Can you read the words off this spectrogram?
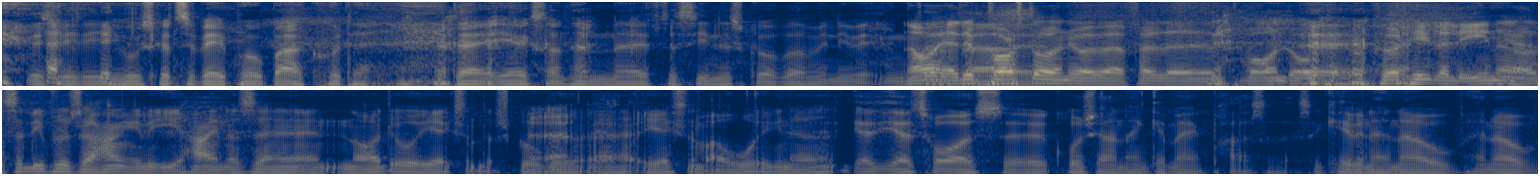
Hvis vi lige husker tilbage på Baku, da, da Eriksson han øh, efter sine skubbede ham ind i væggen. Nå der, ja, det påstår han jo i hvert fald, uh, hvor han dog kørte helt alene, ja. og så lige pludselig hang i hegn og sagde, at det var Eriksson, der skubbede. Ja, ja. Eriksson var overhovedet ikke nede. Jeg, jeg tror også, uh, Grosjean han kan mærke presset. Altså Kevin, ja. han, har jo, han, har jo,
